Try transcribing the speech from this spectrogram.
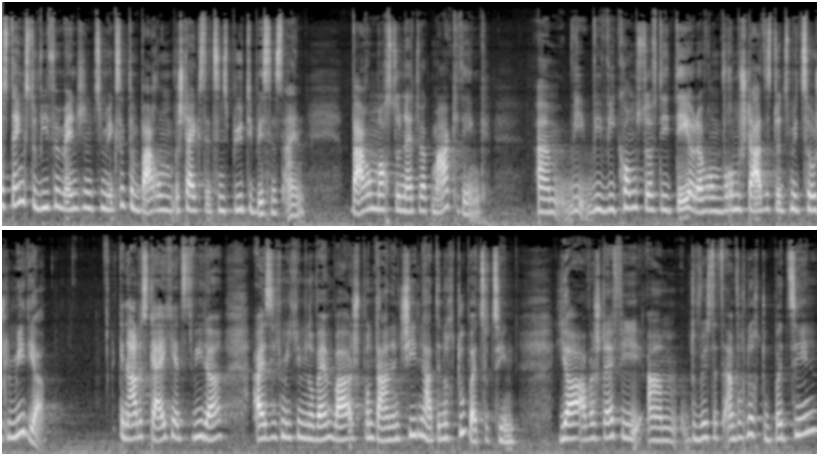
was denkst du, wie viele Menschen zu mir gesagt haben, warum steigst du jetzt ins Beauty-Business ein? Warum machst du Network Marketing? Ähm, wie, wie, wie kommst du auf die Idee oder warum, warum startest du jetzt mit Social Media? Genau das gleiche jetzt wieder, als ich mich im November spontan entschieden hatte, nach Dubai zu ziehen. Ja, aber Steffi, ähm, du willst jetzt einfach nach Dubai ziehen?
